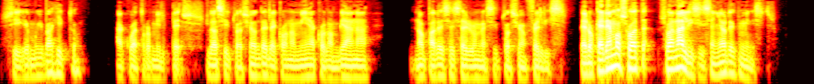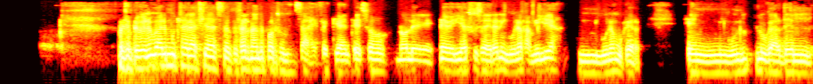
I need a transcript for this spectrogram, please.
sigue muy bajito a cuatro mil pesos. La situación de la economía colombiana no parece ser una situación feliz. Pero queremos su, su análisis, señor ministro. Pues en primer lugar, muchas gracias, doctor Fernando, por su mensaje. Efectivamente, eso no le debería suceder a ninguna familia, ninguna mujer, en ningún lugar del,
